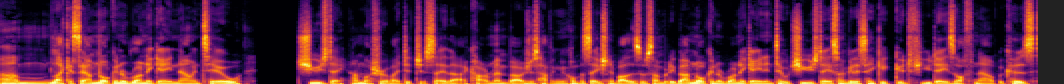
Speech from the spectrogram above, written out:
Um, like I say, I'm not going to run again now until Tuesday. I'm not sure if I did just say that. I can't remember. I was just having a conversation about this with somebody, but I'm not going to run again until Tuesday. So I'm going to take a good few days off now because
